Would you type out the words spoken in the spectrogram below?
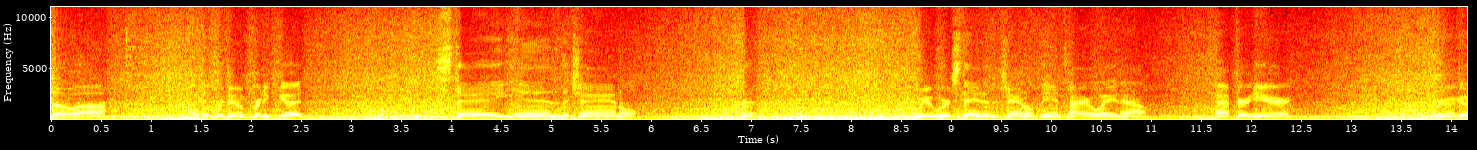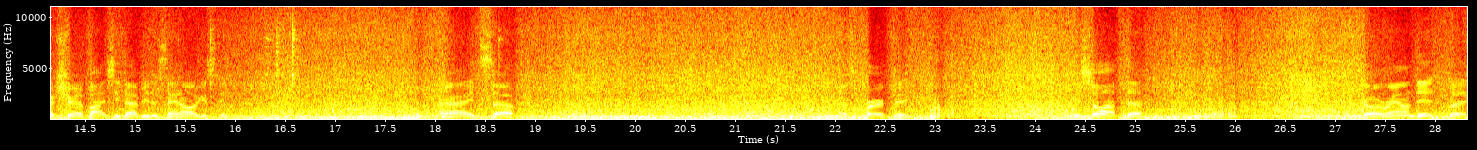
So uh, I think we're doing pretty good. Stay in the channel. we, we're staying in the channel the entire way now. After here, we're gonna go up ICW to St. Augustine. Alright, so that's perfect. We still have to go around it, but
